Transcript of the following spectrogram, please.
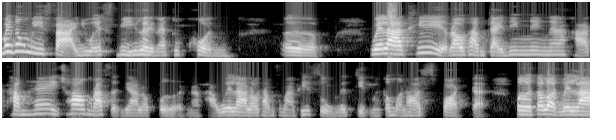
ไม่ต้องมีสาย USB เลยนะทุกคน เออ เวลาที่เราทำใจนิ่งๆเนี่ยนะคะทำให้ช่องรับสัญญาเราเปิดนะคะ เวลาเราทำสมาธิสูงในจิตมันก็เหมือนฮอตสปอตอะเปิดตลอดเวลา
